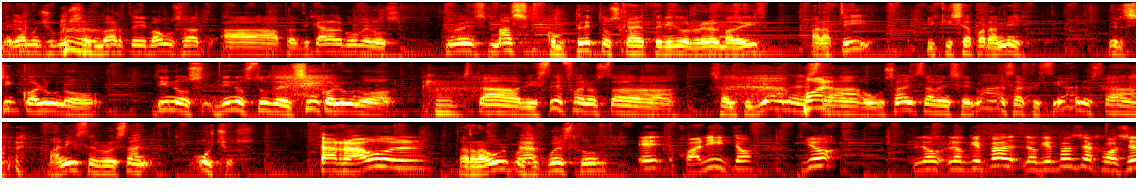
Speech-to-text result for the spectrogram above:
Me da mucho gusto saludarte y vamos a, a platicar algo de los nueve más completos que ha tenido el Real Madrid para ti y quizá para mí. Del 5 al 1, dinos, dinos tú del 5 al 1. Está Di Stefano, está Santillana, Bueno. está Sánchez, está Benzema, está Cristiano, está Van están muchos. Está Raúl, Está Raúl, por Ah. supuesto. eh, Juanito. Yo, lo, lo que pa- lo que pasa, José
